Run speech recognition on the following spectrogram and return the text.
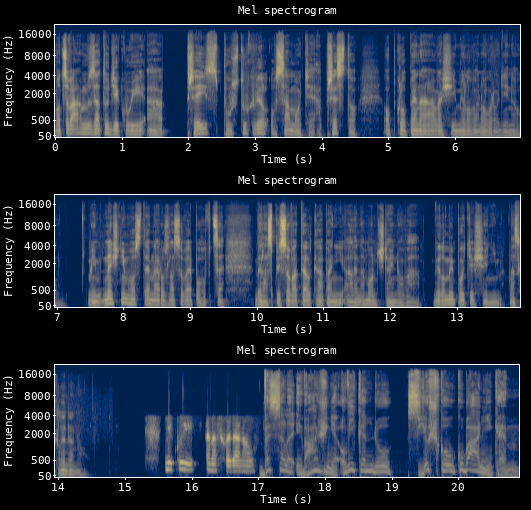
Moc vám za to děkuji a přeji spoustu chvil o samotě a přesto obklopená vaší milovanou rodinou. Mým dnešním hostem na rozhlasové pohovce byla spisovatelka paní Alena Monštajnová. Bylo mi potěšením. Naschledanou. Děkuji a nashledanou. Vesele i vážně o víkendu s Joškou Kubáníkem.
